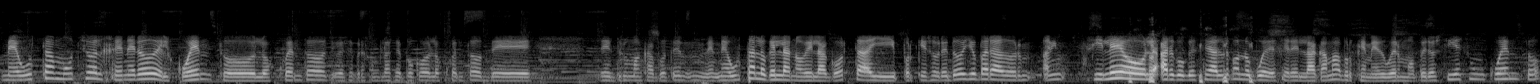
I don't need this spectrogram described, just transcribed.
Me, me gusta mucho el género del cuento, los cuentos, yo que sé, por ejemplo, hace poco los cuentos de, de Truman Capote, me, me gusta lo que es la novela corta y porque sobre todo yo para dormir, a mí si leo algo que sea algo no puede ser en la cama porque me duermo, pero si es un cuento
